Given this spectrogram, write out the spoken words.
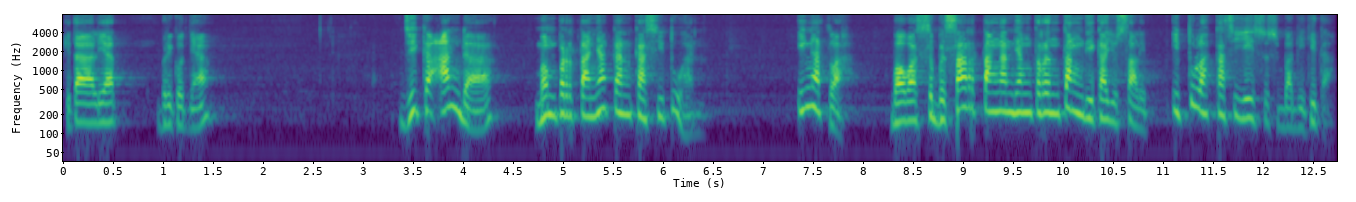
Kita lihat berikutnya. Jika Anda mempertanyakan kasih Tuhan. Ingatlah bahwa sebesar tangan yang terentang di kayu salib. Itulah kasih Yesus bagi kita.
